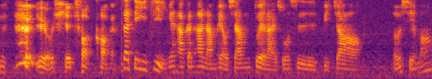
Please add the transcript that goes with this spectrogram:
越有些状况。在第一季里面，她跟她男朋友相对来说是比较和谐吗？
